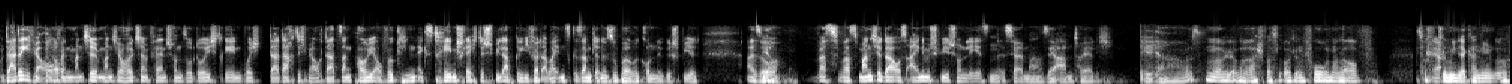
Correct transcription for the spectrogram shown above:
Und da denke ich mir auch, ja. wenn manche, manche Holstein-Fans schon so durchdrehen, wo ich, da dachte ich mir auch, da hat St. Pauli auch wirklich ein extrem schlechtes Spiel abgeliefert, aber insgesamt ja eine super Rückrunde gespielt. Also, ja. was, was manche da aus einem Spiel schon lesen, ist ja immer sehr abenteuerlich. Ja, es ist immer wieder überrascht, was Leute in Foren oder auf Social Media Kanälen so,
